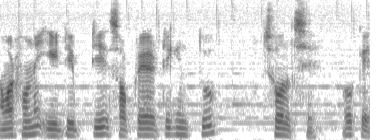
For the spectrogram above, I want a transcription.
আমার ফোনে ইউটিউবটি সফটওয়্যারটি কিন্তু চলছে ওকে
